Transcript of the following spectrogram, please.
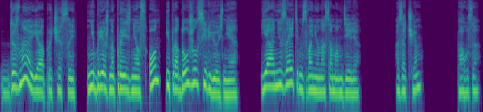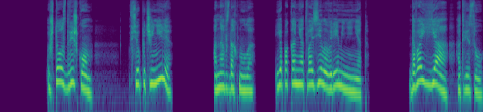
«Да знаю я про часы», — небрежно произнес он и продолжил серьезнее. «Я не за этим звоню на самом деле». «А зачем?» Пауза. «Что с движком? Все починили?» Она вздохнула. Я пока не отвозила, времени нет. Давай я отвезу»,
